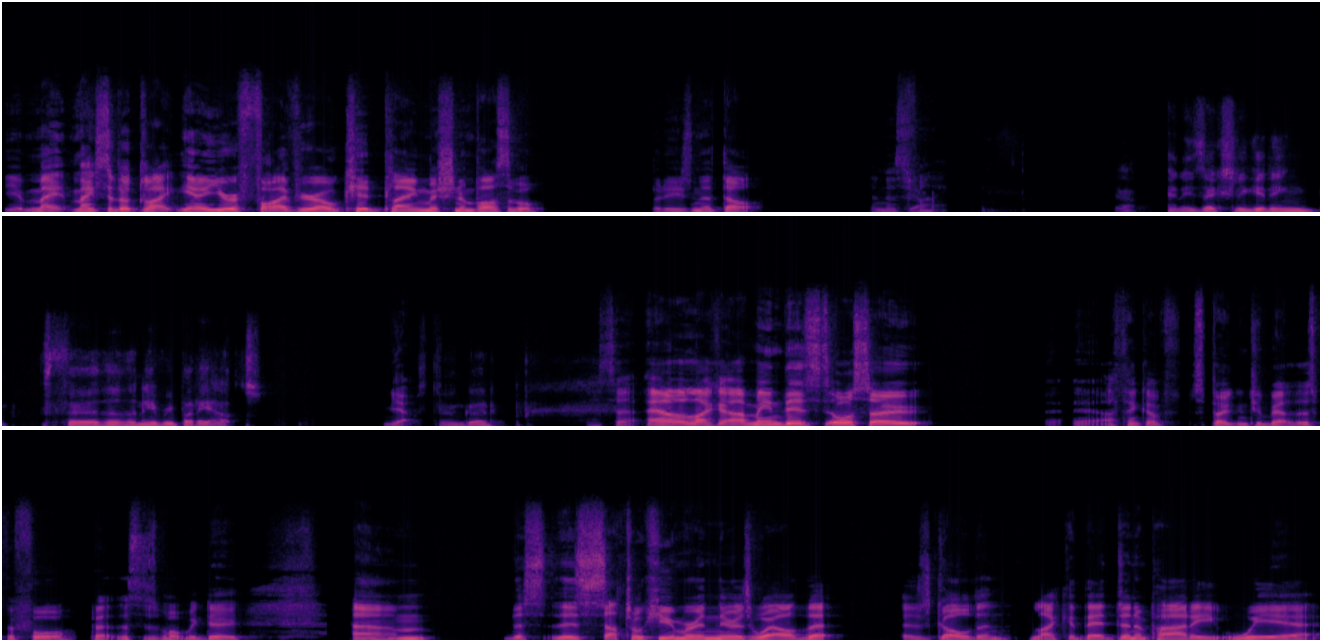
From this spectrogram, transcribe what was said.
it ma- makes it look like you know you're a five year old kid playing Mission Impossible, but he's an adult, and it's Yeah. funny. And he's actually getting further than everybody else. Yeah. He's doing good. That's. And uh, like, I mean, there's also, uh, I think I've spoken to you about this before, but this is what we do. Um, mm-hmm. this there's subtle humor in there as well that is golden. Like at that dinner party where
